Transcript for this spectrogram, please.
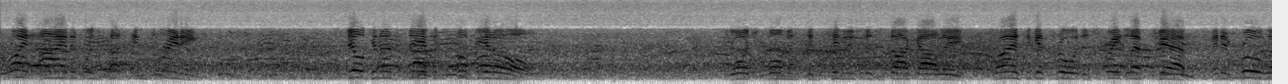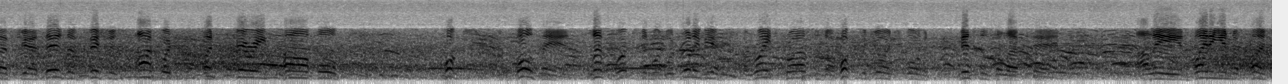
the right eye that was cut in training. Still cannot see if it's puffy at all. George Foreman continues to stalk Ali, tries to get through with a straight left jab, an improved left jab. There's a vicious, awkward, but very powerful with both hands. Left hooks and what would really be a, a right cross is a hook for George Foreman. Misses the left hand. Ali inviting him to punch.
